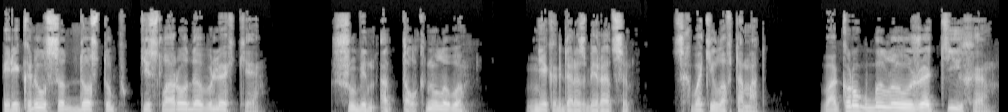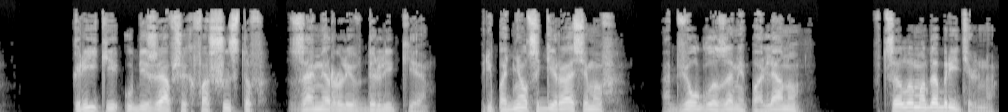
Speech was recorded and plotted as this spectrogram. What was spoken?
Перекрылся доступ кислорода в легкие. Шубин оттолкнул его. Некогда разбираться. Схватил автомат. Вокруг было уже тихо. Крики убежавших фашистов замерли вдалеке. Приподнялся Герасимов, обвел глазами поляну. В целом одобрительно.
